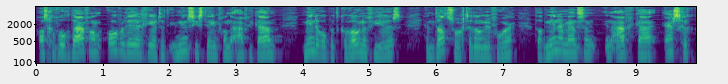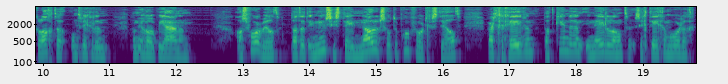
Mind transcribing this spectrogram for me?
Als gevolg daarvan overreageert het immuunsysteem van de Afrikaan minder op het coronavirus en dat zorgt er dan weer voor dat minder mensen in Afrika ernstige klachten ontwikkelen dan Europeanen. Als voorbeeld dat het immuunsysteem nauwelijks op de proef wordt gesteld, werd gegeven dat kinderen in Nederland zich tegenwoordig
